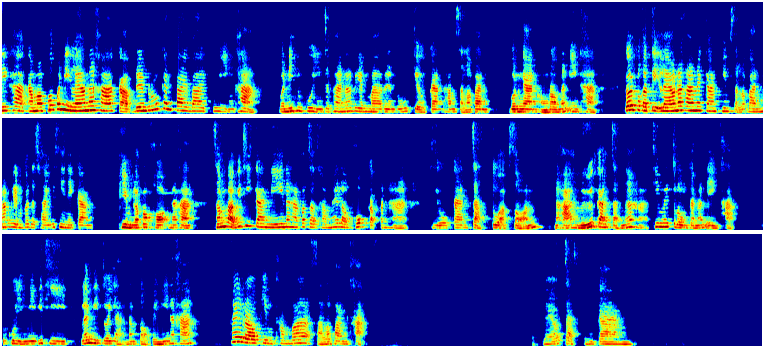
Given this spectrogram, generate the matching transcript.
ดีค่ะ กลับมาพบกันอีกแล้วนะคะ กับเรียนรู้กันไปบายครูหญิงค่ะ วันนี้คุณครูหญิงจะพานักเรียนมาเรียนรู้เกี่ยวกับการทำสารบัญบนงานของเรานั่นเองค่ะ โดยปกติแล้วนะคะ ในการพิมพ์สารบัญนักเรียนก็จะใช้วิธีในการพิมพ์แล้วก็เคาะนะคะสำหรับวิธีการนี้นะคะ ก็จะทำให้เราพบกับปัญหาเกี่ยวกับการจัดตัวอักษรนะคะ หรือการจัดเนื้อหาที่ไม่ตรงกันนั่นเองค่ะ คุณครูหญิงมีวิธีและมีตัวอย่างดังต่อไปนี้นะคะ ให้เราพิมพ์คำว่าสารบัญค่ะ แล้วจัดเป็นกลาง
